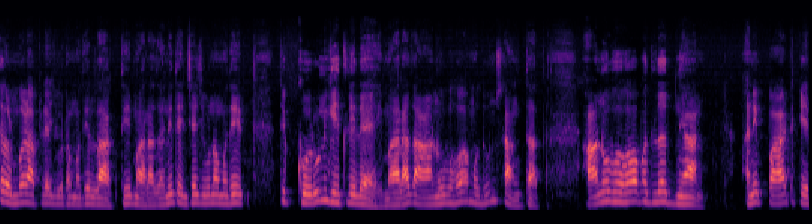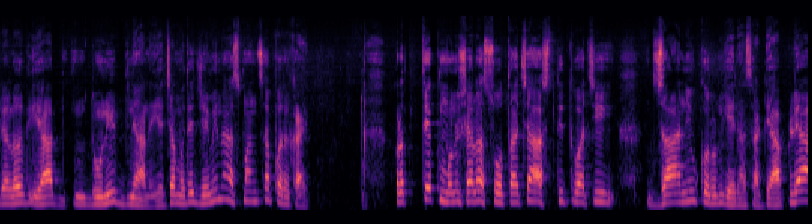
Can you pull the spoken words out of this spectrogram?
तळमळ आपल्या जीवनामध्ये लागते. महाराजांनी त्यांच्या जीवनामध्ये ते करून घेतलेले आहे. महाराज अनुभवामधून सांगतात. अनुभवामधलं ज्ञान आणि पाठ केलेलं या दोन्ही ज्ञान याच्यामध्ये जमीन आसमानचा फरक आहे. प्रत्येक मनुष्याला स्वतःच्या अस्तित्वाची जाणीव करून घेण्यासाठी आपल्या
